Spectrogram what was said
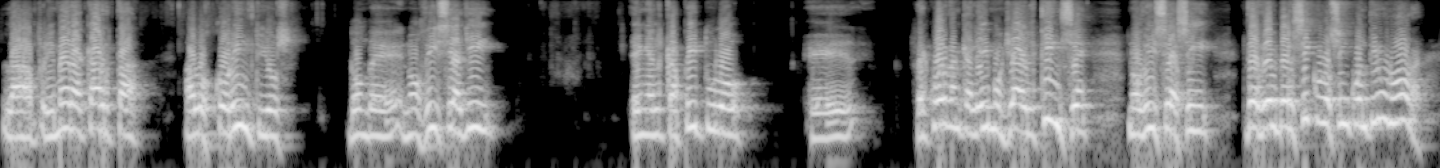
la primera carta a los Corintios, donde nos dice allí en el capítulo, eh, recuerdan que leímos ya el 15, nos dice así, desde el versículo 51 ahora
